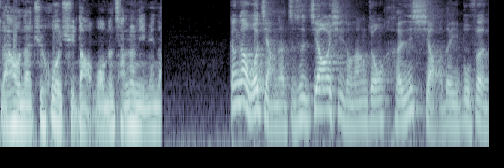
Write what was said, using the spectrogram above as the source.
然后呢去获取到我们缠论里面的。刚刚我讲的只是交易系统当中很小的一部分。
